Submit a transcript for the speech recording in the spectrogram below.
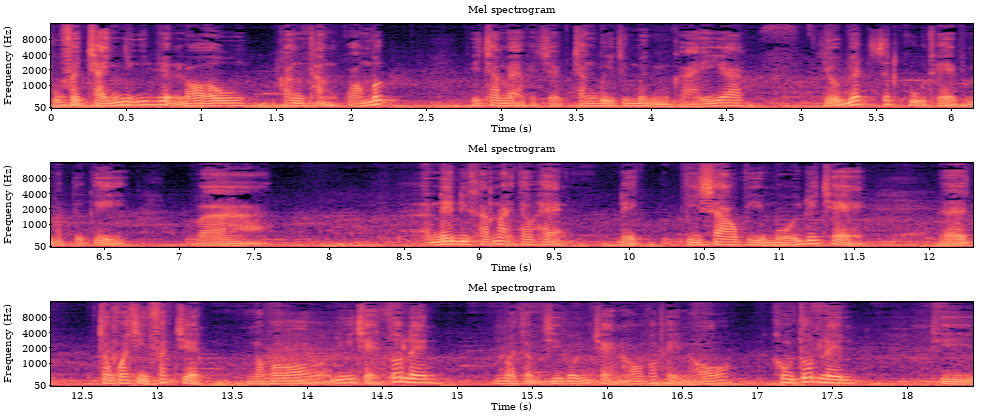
cũng phải tránh những chuyện lo âu căng thẳng quá mức thì cha mẹ phải trang bị cho mình một cái à, hiểu biết rất cụ thể về mặt tự kỷ và nên đi khám lại theo hẹn để vì sao? Vì mỗi đứa trẻ ờ, trong quá trình phát triển nó có những trẻ tốt lên nhưng mà thậm chí có những trẻ nó có thể nó không tốt lên. Thì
